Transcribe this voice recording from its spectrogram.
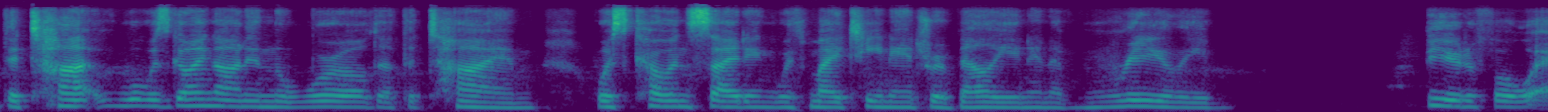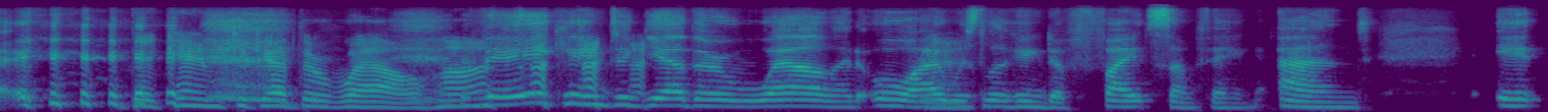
the time what was going on in the world at the time was coinciding with my teenage rebellion in a really beautiful way. they came together well, huh? they came together well. And oh. I was looking to fight something. And it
